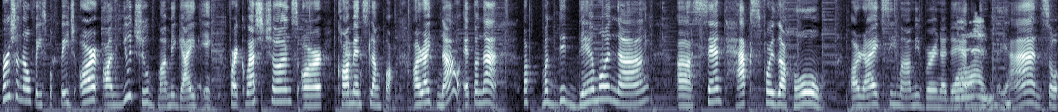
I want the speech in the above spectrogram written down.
personal Facebook page or on YouTube, Mommy Guide Inc. for questions or comments lang po. Alright, now, eto na. Magdi-demo ng uh, scent hacks for the home. Alright, si Mommy Bernadette. Yan. Ayan. So,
